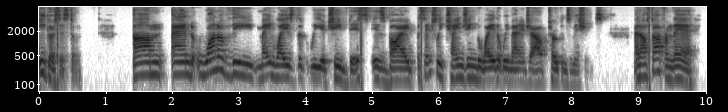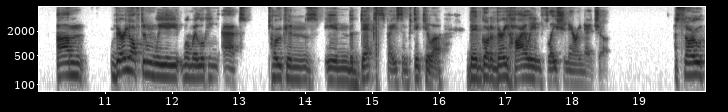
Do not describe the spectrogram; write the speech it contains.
ecosystem. Um, and one of the main ways that we achieve this is by essentially changing the way that we manage our tokens emissions. And I'll start from there. Um, very often we when we're looking at tokens in the DEX space in particular, they've got a very highly inflationary nature. So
